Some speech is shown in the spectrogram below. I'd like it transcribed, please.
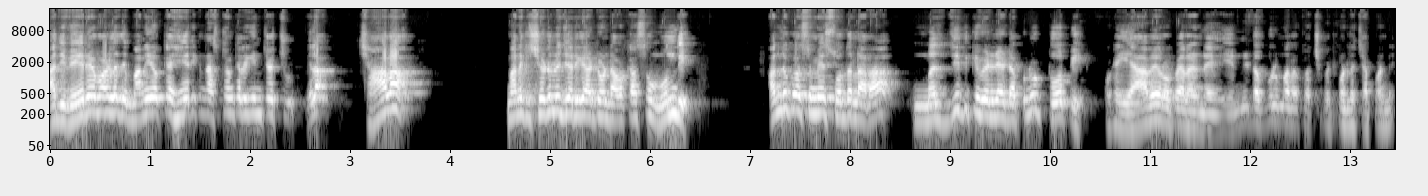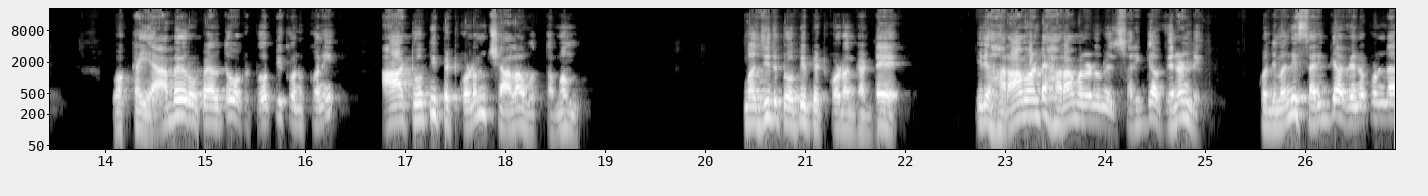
అది వేరే వాళ్ళది మన యొక్క హెయిర్కి నష్టం కలిగించవచ్చు ఇలా చాలా మనకి చెడులు జరిగేటువంటి అవకాశం ఉంది. అందుకోసమే సోదరులారా మస్జిద్కి వెళ్ళేటప్పుడు టోపీ ఒక యాభై రూపాయలండి. ఎన్ని డబ్బులు మనం ఖర్చు పెట్టుకుంటే చెప్పండి. ఒక్క యాభై రూపాయలతో ఒక టోపీ కొనుక్కొని ఆ టోపీ పెట్టుకోవడం చాలా ఉత్తమం. మస్జిద్ టోపీ పెట్టుకోవడం కంటే ఇది హరాం అంటే హరాం అనడం లేదు. సరిగ్గా వినండి. కొద్దిమంది సరిగ్గా వినకుండా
